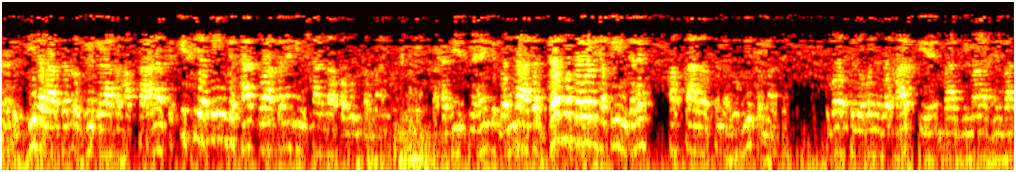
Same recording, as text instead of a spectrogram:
گھی لگا کر اور گھی لگا کر ہفتہ آنا سے اسی یقین کے ساتھ دعا کریں کہ انشاءاللہ قبول فرمائیں۔ حدیث میں ہے کہ بندہ اگر جرم کرے اور یقین کرے، ہفتہ آنا اس سے محبوب نہیں کرنا چاہیے۔ بہت سے لوگوں نے درخواست کی ہے، بعض بیمار ہیں، بعض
